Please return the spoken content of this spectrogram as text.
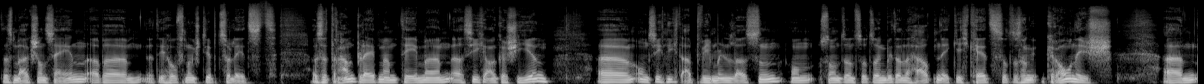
Das mag schon sein, aber die Hoffnung stirbt zuletzt. Also dranbleiben am Thema, äh, sich engagieren äh, und sich nicht abwimmeln lassen, sondern sozusagen mit einer Hartnäckigkeit sozusagen chronisch ähm,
